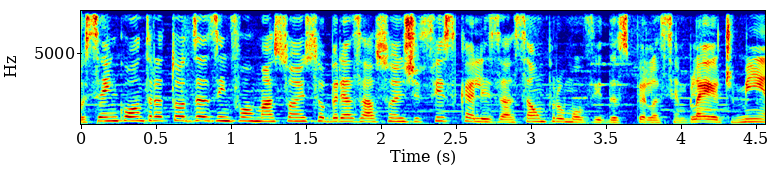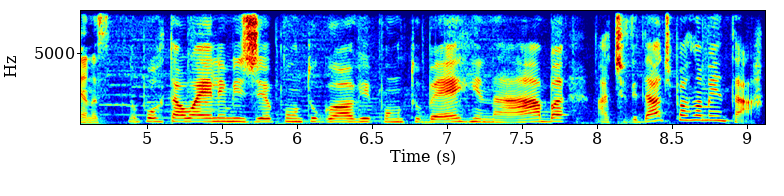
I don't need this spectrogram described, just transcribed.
Você encontra todas as informações sobre as ações de fiscalização promovidas pela Assembleia de Minas no portal almg.gov.br na aba Atividade Parlamentar.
